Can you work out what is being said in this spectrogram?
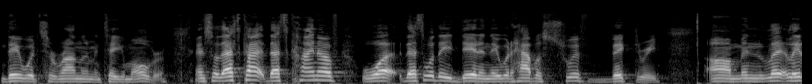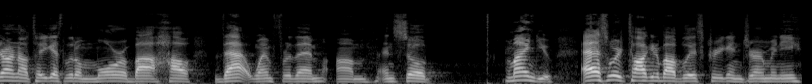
they would surround them and take them over. And so that's kind, that's kind of what that's what they did, and they would have a swift victory. Um, and la- later on, I'll tell you guys a little more about how that went for them. Um, and so Mind you, as we're talking about Blitzkrieg in Germany,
